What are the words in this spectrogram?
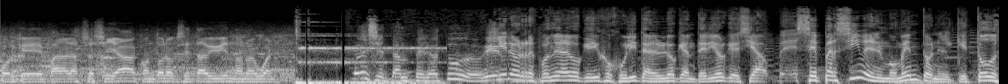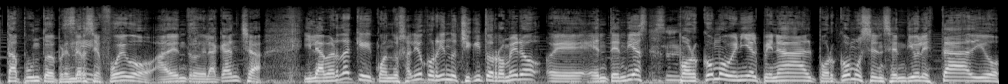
porque para la sociedad, con todo lo que se está viviendo, no es bueno. Oye, tan pelotudo, viejo. Quiero responder algo que dijo Julita en el bloque anterior que decía, ¿se percibe en el momento en el que todo está a punto de prenderse Sí. fuego adentro de la cancha? Y la verdad que cuando salió corriendo Chiquito Romero, eh, entendías Sí. por cómo venía el penal, por cómo se encendió el estadio,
